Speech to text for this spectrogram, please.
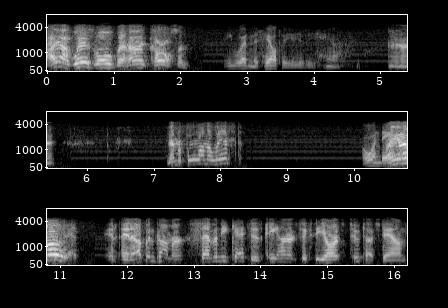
I got Winslow behind Carlson. He wasn't as healthy as he, you know. mm-hmm. number 4 on the list Owen Bring Dan. it on. an, an up and comer 70 catches 860 yards two touchdowns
